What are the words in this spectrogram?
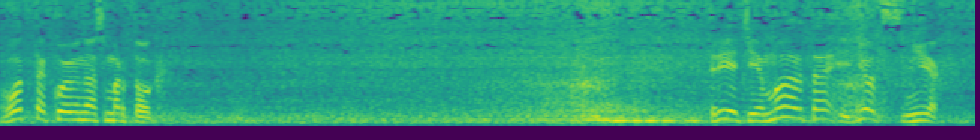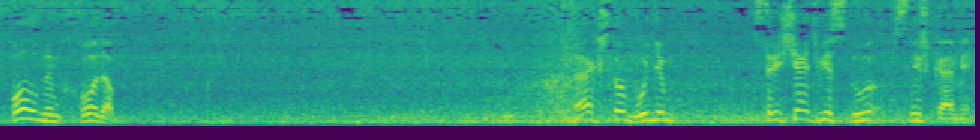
Вот такой у нас марток. Третье марта идет снег полным ходом. Так что будем встречать весну снежками.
